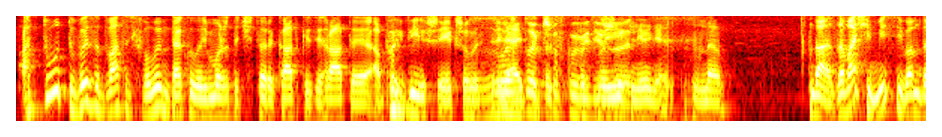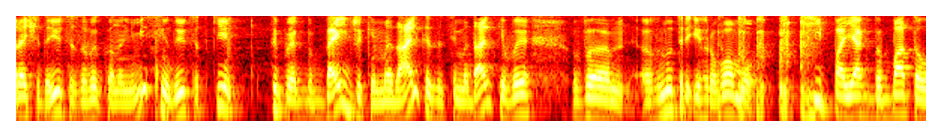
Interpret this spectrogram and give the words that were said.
А тут ви за 20 хвилин деколи можете 4 катки зіграти або більше, якщо ви стріляєте по, по своїх людях. Да. Да, За ваші місії вам, до речі, даються за виконані місії, даються такі, типу, якби бейджики, медальки. За ці медальки ви в внутріігровому, типа якби battle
